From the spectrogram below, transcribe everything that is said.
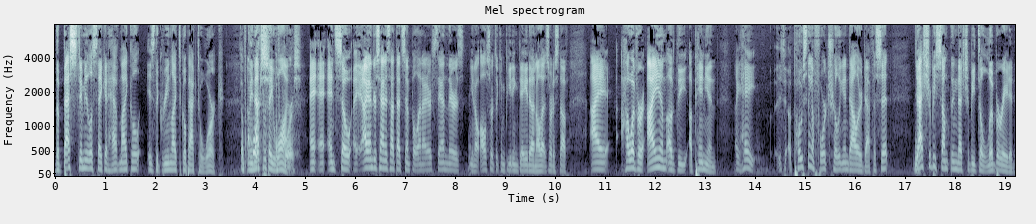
the best stimulus they could have, Michael, is the green light to go back to work. Of I mean, that's what they of want. course. And, and, and so I I understand it's not that simple, and I understand there's you know all sorts of competing data and all that sort of stuff. I, however, I am of the opinion like, hey, posting a four trillion dollar deficit. That should be something that should be deliberated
